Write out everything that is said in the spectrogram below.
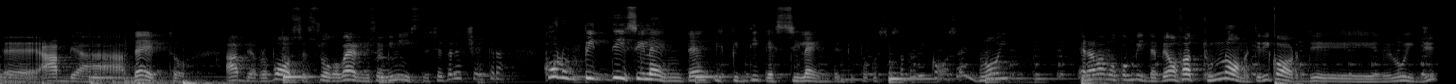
eh, abbia detto, abbia proposto il suo governo, i suoi ministri, eccetera, eccetera con un PD silente, il PD che è silente in tutto questo stato di cose, e noi eravamo convinti, abbiamo fatto un nome, ti ricordi Luigi?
